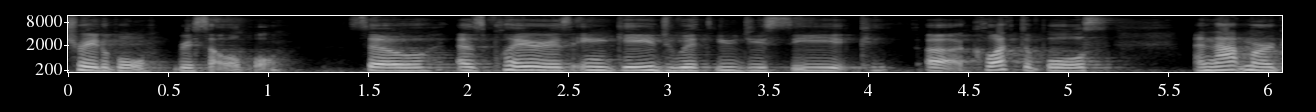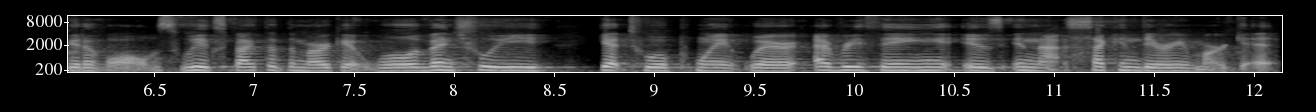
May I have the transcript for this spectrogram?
tradable, resellable. So as players engage with UGC uh, collectibles and that market evolves, we expect that the market will eventually get to a point where everything is in that secondary market.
